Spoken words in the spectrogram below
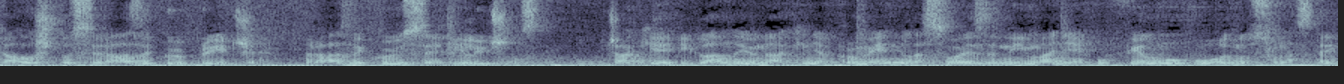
Kao što se razlikuju priče, razlikuju se i ličnosti. Čak je i glavna junakinja promenila svoje zanimanje u filmu u odnosu na strip.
